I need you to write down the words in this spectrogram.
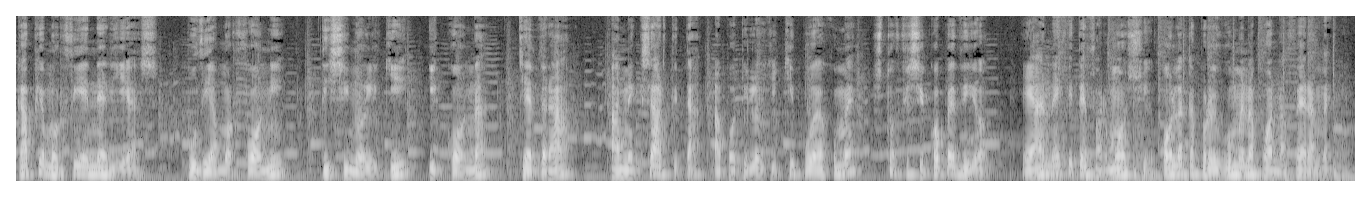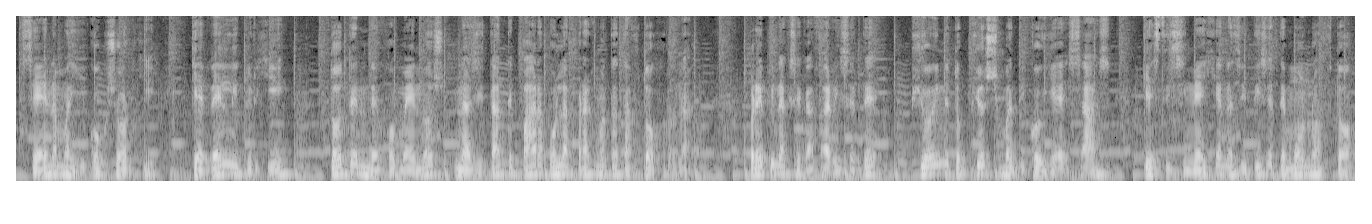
κάποια μορφή ενέργειας που διαμορφώνει τη συνολική εικόνα και δρά ανεξάρτητα από τη λογική που έχουμε στο φυσικό πεδίο. Εάν έχετε εφαρμόσει όλα τα προηγούμενα που αναφέραμε σε ένα μαγικό ξόρκι και δεν λειτουργεί, τότε ενδεχομένως να ζητάτε πάρα πολλά πράγματα ταυτόχρονα. Πρέπει να ξεκαθαρίσετε ποιο είναι το πιο σημαντικό για εσάς και στη συνέχεια να ζητήσετε μόνο αυτό.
